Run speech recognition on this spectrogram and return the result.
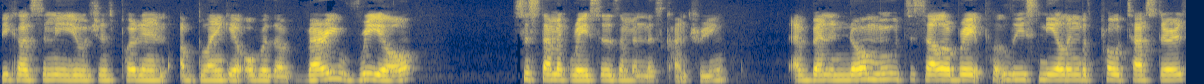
because to me it was just putting a blanket over the very real systemic racism in this country. I've been in no mood to celebrate police kneeling with protesters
